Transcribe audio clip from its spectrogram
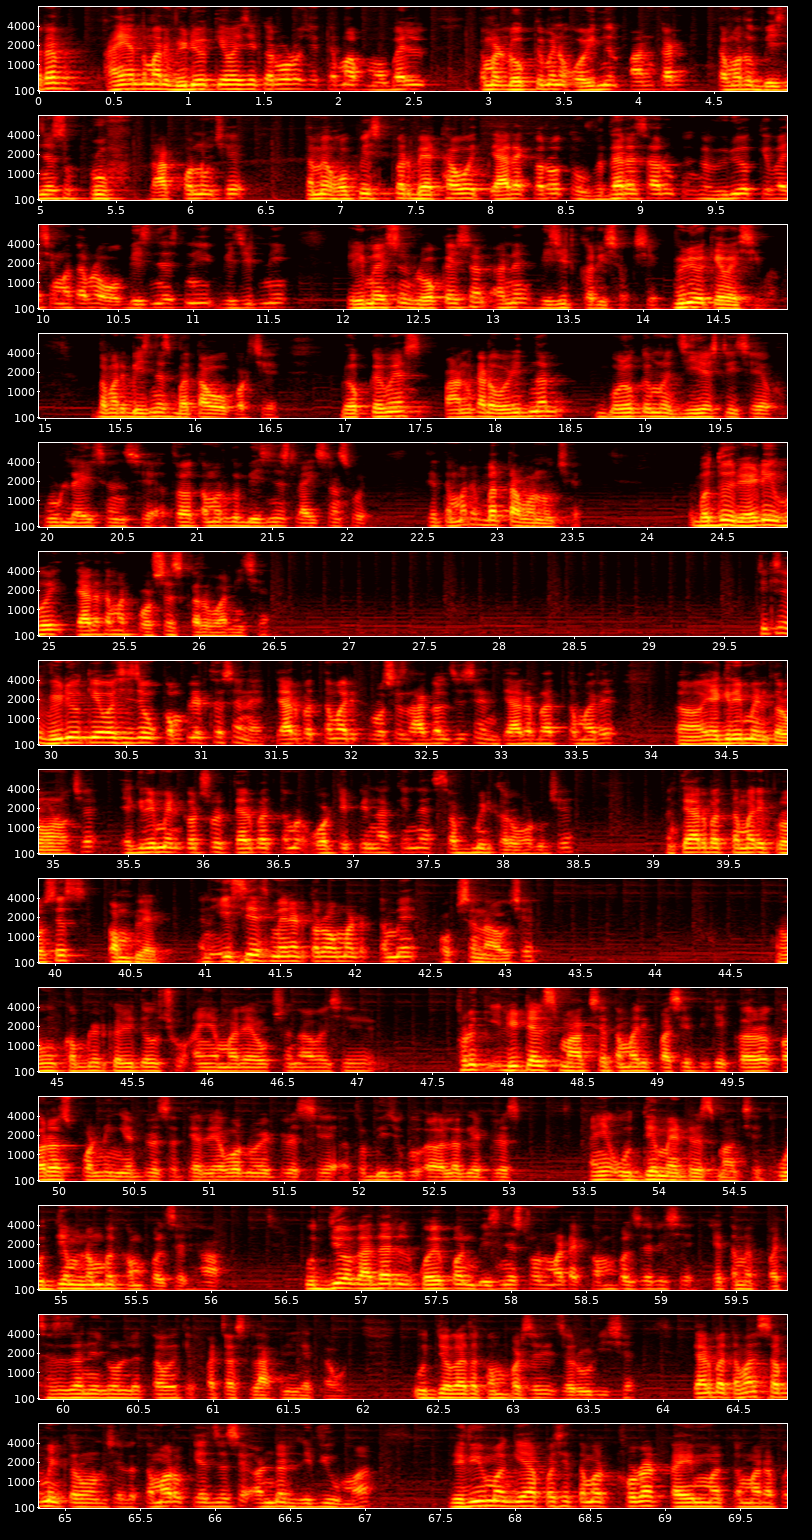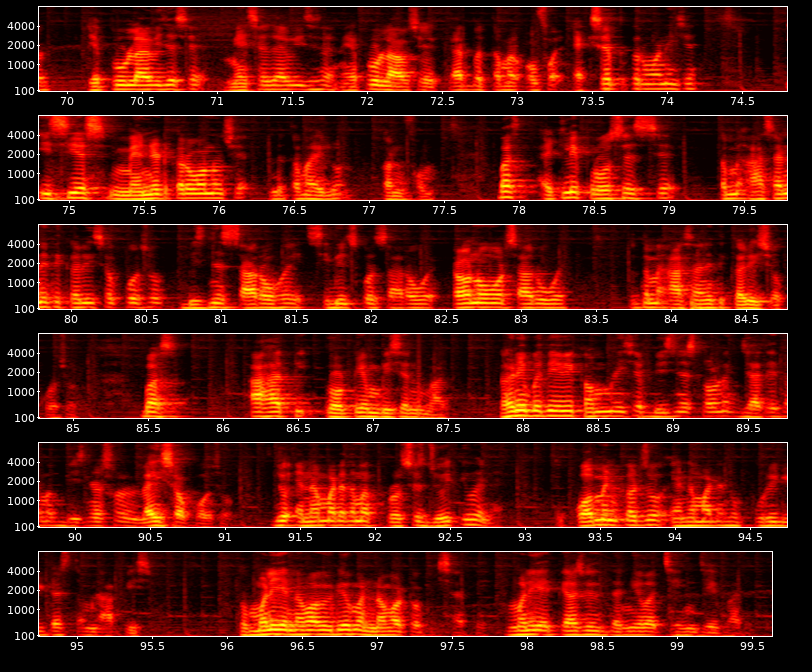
બરાબર? અહીંયા તમારે વીડિયો કેવાયસી કરવાનો છે, તેમાં મોબાઈલ તમારા ડોક્યુમેન્ટ ઓરિજિનલ પાન કાર્ડ તમારું બિઝનેસ પ્રૂફ રાખવાનું છે. તમે ઓફિસ પર બેઠા હોય ત્યારે કરો તો વધારે સારું, કારણ કે વીડિયો કેવાયસીમાં તમે બિઝનેસની વિઝિટની રિમેશન લોકેશન અને વિઝિટ કરી શકશે વીડિયો કેવાયસીમાં તમારે બિઝનેસ બતાવવો પડશે. Documents PAN card original document GST છે ફૂડ લાઇસન્સ છે, અથવા તમારું કોઈ બિઝનેસ લાઇસન્સ હોય, તે તમારે બતાવવાનું છે. બધું રેડી હોય ત્યારે તમારે પ્રોસેસ કરવાની છે. ઠીક છે? વીડિયો કેવાયસી જેવું કમ્પ્લીટ થશે ને, ત્યારબાદ તમારી પ્રોસેસ આગળ જશે ને, ત્યારબાદ તમારે એગ્રીમેન્ટ કરવાનો છે. એગ્રીમેન્ટ કરશો, ત્યારબાદ તમારે ઓટીપી નાખીને સબમિટ કરવાનું છે. ત્યારબાદ તમારી પ્રોસેસ કમ્પ્લીટ અને ઈસીએસ મેનેજ કરવા માટે તમે ઓપ્શન આવશે હું કમ્પ્લીટ કરી દઉં છું. અહીંયા મારે ઓપ્શન આવે છે. થોડીક ડિટેલ્સ માગશે તમારી પાસેથી કે કરસ્પોન્ડિંગ એડ્રેસ અત્યારે, રહેવાનું એડ્રેસ છે, અથવા બીજું અલગ એડ્રેસ અહીંયા ઉદ્યમ એડ્રેસ માગશે ઉદ્યમ નંબર કમ્પલસરી હા. ઉદ્યોગ આધારિત કોઈ પણ બિઝનેસ લોન માટે કમ્પલસરી છે, એ તમે પચાસ હજારની લોન લેતા હોય કે પચાસ લાખની લેતા હોય. ઉદ્યોગ આધાર કમ્પલસરી જરૂરી છે. ત્યારબાદ તમારે સબમિટ કરવાનું છે, એટલે તમારો કેસ જશે અંડર રિવ્યૂમાં રિવ્યૂમાં ગયા પછી તમારે થોડા ટાઈમમાં તમારા પર એપ્રુવલ આવી જશે મેસેજ આવી જશે અને એપ્રુવલ આવશે. ત્યારબાદ તમારે ઓફર એક્સેપ્ટ કરવાની છે ઈસીએસ મેનેટ કરવાનું છે અને તમારી લોન કન્ફર્મ બસ એટલી પ્રોસેસ છે. તમે આસાનીથી કરી શકો છો. બિઝનેસ સારો હોય સિબિલ સ્કોર સારો હોય ટર્નઓવર સારું હોય, તો તમે આસાનીથી કરી શકો છો. બસ આ હતી પ્રોટિયમ વિશેની વાત ઘણી બધી એવી કંપની છે બિઝનેસ લોન જ્યાંથી તમે બિઝનેસ લોન લઈ શકો છો. જો એના માટે તમારે પ્રોસેસ જોઈતી હોય ને, તો કોમેન્ટ કરજો, એના માટેનું પૂરી ડિટેલ્સ તમને આપીશ. તો મળીએ નવા વિડીયોમાં નવા ટોપિક સાથે. મળીએ, ત્યાં સુધી ધન્યવાદ, જય જય ભારત.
